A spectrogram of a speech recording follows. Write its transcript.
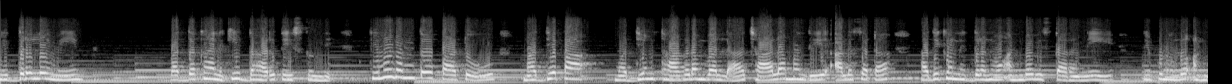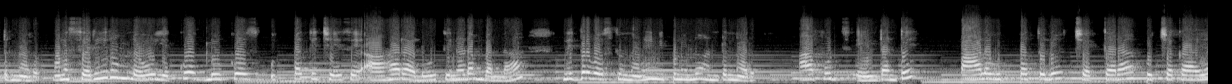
నిద్రలేమి బద్ధకానికి దారితీస్తుంది తినడంతో పాటు మద్యపా మద్యం తాగడం వల్ల చాలా మంది అలసట అధిక నిద్రను అనుభవిస్తారని నిపుణులు అంటున్నారు. మన శరీరంలో ఎక్కువ గ్లూకోజ్ ఉత్పత్తి చేసే ఆహారాలు తినడం వల్ల నిద్ర వస్తుందని నిపుణులు అంటున్నారు. ఆ ఫుడ్స్ ఏంటంటే? పాల ఉత్పత్తులు చక్కెర పుచ్చకాయ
